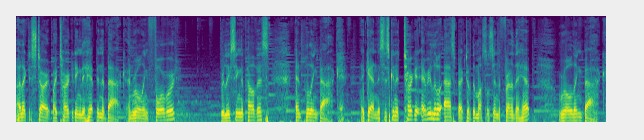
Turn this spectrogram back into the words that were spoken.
I like to start by targeting the hip in the back and rolling forward, releasing the pelvis, and pulling back. Again, this is going to target every little aspect of the muscles in the front of the hip, rolling back.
